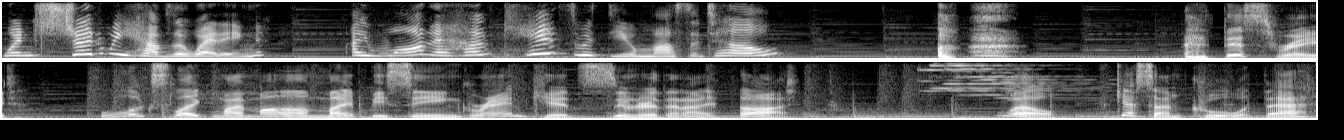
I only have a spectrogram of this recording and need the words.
when should we have the wedding? I want to have kids with you, Masato. At this rate, looks like my mom might be seeing grandkids sooner than I thought. Well, guess I'm cool with that.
